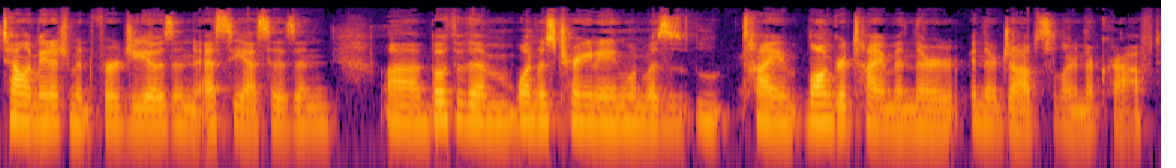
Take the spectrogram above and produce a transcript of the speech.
talent management for GOs and SESs, and uh, both of them, one was training, one was time, longer time in their in their jobs to learn their craft,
